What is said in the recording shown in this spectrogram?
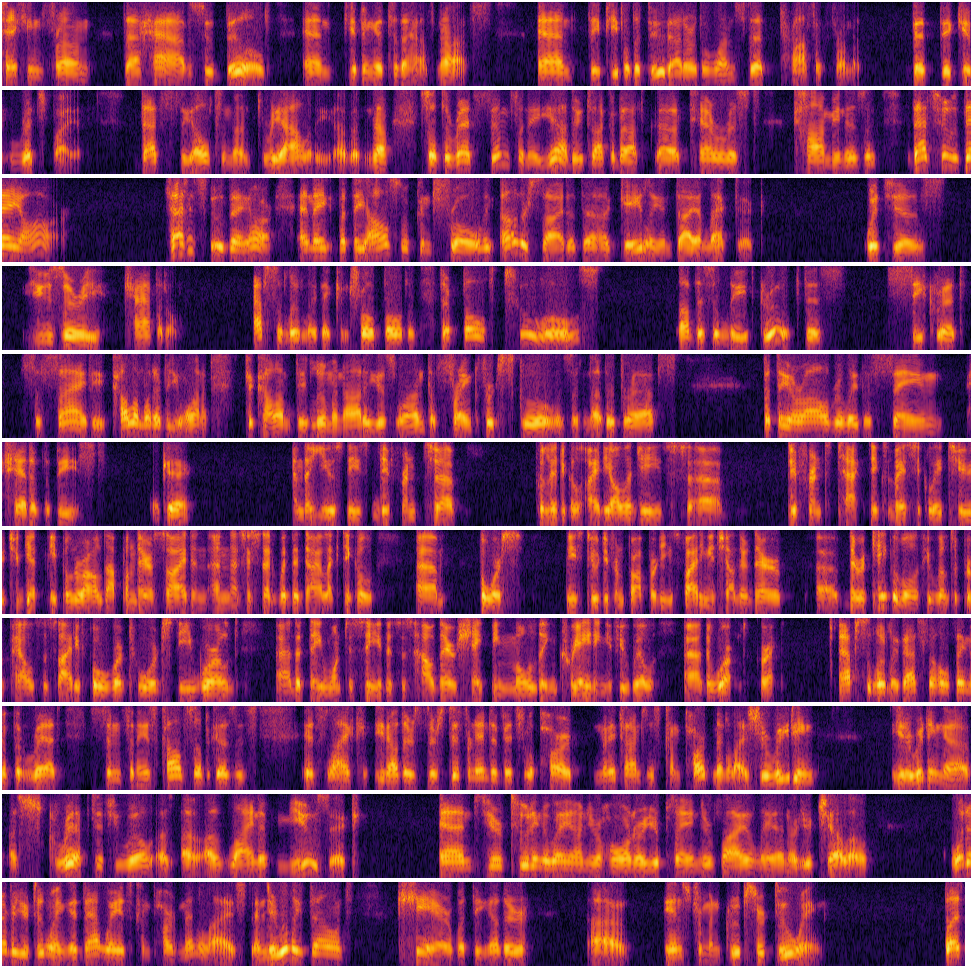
taking from the haves who build and giving it to the have-nots. And the people that do that are the ones that profit from it, that they get rich by it. That's the ultimate reality of it. Now, so the Red Symphony, yeah, they talk about uh, terrorist communism. That's who they are. That is who they are, and they but they also control the other side of the Hegelian dialectic, which is usury capital. Absolutely, they control both. Of, them. they're both tools of this elite group, this secret society. Call them whatever you want to call them. The Illuminati is one. The Frankfurt School is another, perhaps. But they are all really the same head of the beast. Okay. And they use these different uh, political ideologies, uh, different tactics, basically, to to get people riled up on their side. And, and as I said, with the dialectical um, force, these two different properties fighting each other, they're uh, they're capable, if you will, to propel society forward towards the world uh, that they want to see. This is how they're shaping, molding, creating, if you will, uh, the world. Correct? Absolutely. That's the whole thing of the Red Symphony. It's called so because it's it's like you know there's there's different individual part. Many times it's compartmentalized. You're reading you're reading a, a script, if you will, a, a, a line of music, and you're tooting away on your horn or you're playing your violin or your cello whatever you're doing, in that way it's compartmentalized, and you really don't care what the other uh, instrument groups are doing. But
